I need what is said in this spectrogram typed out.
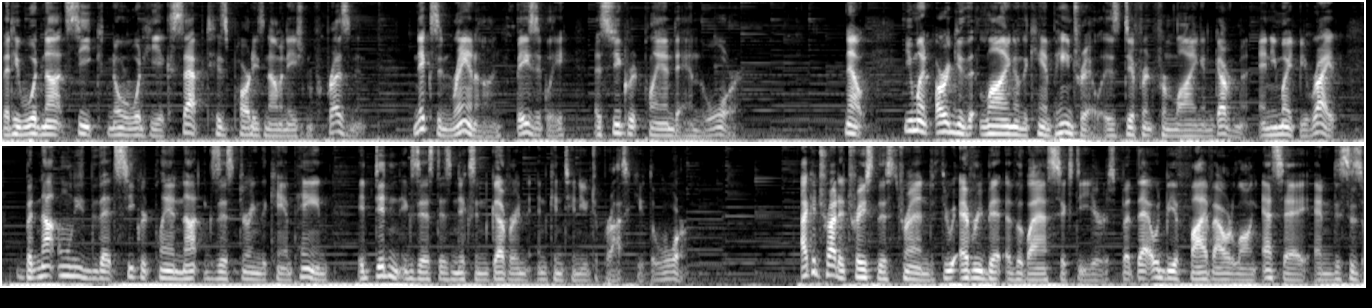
that he would not seek nor would he accept his party's nomination for president, Nixon ran on, basically, a secret plan to end the war. Now, you might argue that lying on the campaign trail is different from lying in government, and you might be right, but not only did that secret plan not exist during the campaign, it didn't exist as Nixon governed and continued to prosecute the war. I could try to trace this trend through every bit of the last 60 years, but that would be a five hour long essay, and this is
